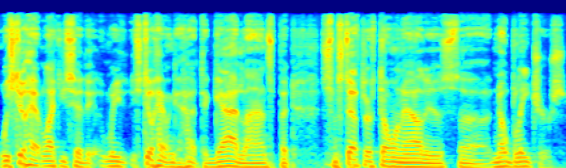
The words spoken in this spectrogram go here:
we still haven't, like you said, we still haven't got the guidelines, but some stuff they're throwing out is uh, no bleachers.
